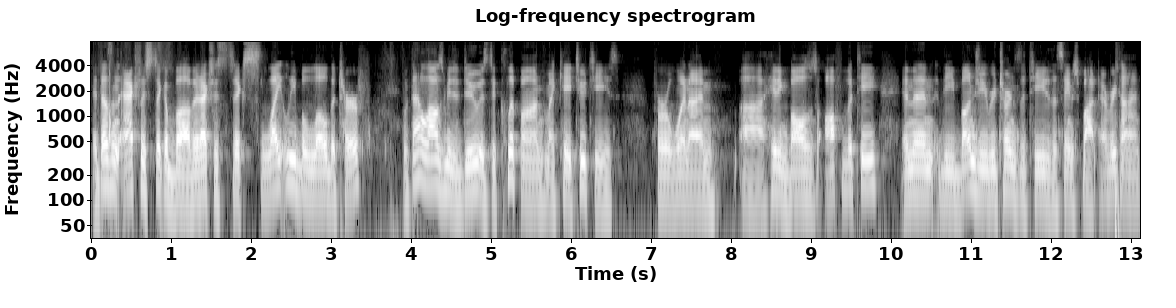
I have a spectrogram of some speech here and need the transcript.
it doesn't actually stick above, it actually sticks slightly below the turf. What that allows me to do is to clip on my K2 tees for when I'm uh, hitting balls off of a tee, and then the bungee returns the tee to the same spot every time.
